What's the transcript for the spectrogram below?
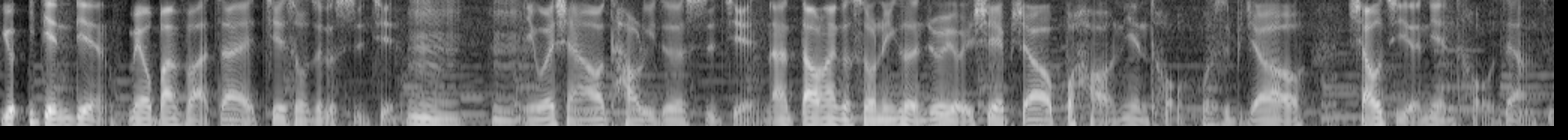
有一点点没有办法再接受这个世界。嗯嗯，因为想要逃离这个世界，那到那个时候，你可能就会有一些比较不好的念头，或是比较消极的念头，这样子，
